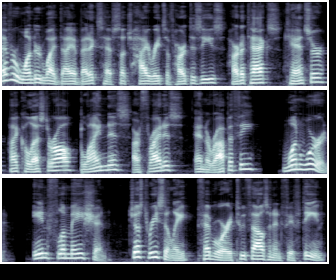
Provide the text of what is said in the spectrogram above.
Ever wondered why diabetics have such high rates of heart disease, heart attacks, cancer, high cholesterol, blindness, arthritis, and neuropathy? One word inflammation. Just recently, February 2015,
